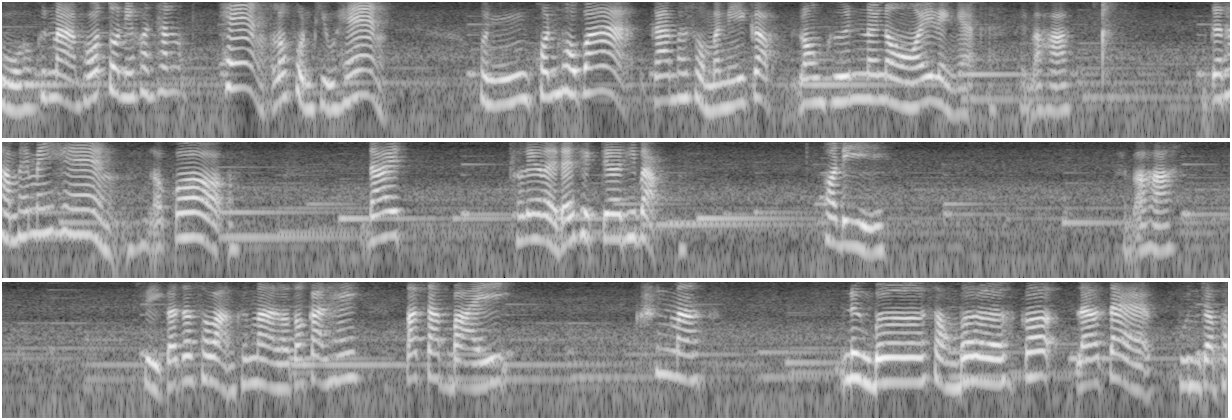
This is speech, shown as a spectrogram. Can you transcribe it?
ถูเขาขึ้นมา เพราะว่าตัวนี้ค่อนข้างแห้งแล้วฝนผิวแห้งผลค้นพบว่าการผสมอันนี้กับรองพื้นน้อยๆอะไรเงี้ยเห็นปะคะ จะทำให้ไม่แห้ง แล้วก็ได้เขาเรียกอะไรได้เท็กเจอร์ที่แบบ พอดี เห็นปะคะ สีก็จะสว่างขึ้นมา เราต้องการให้ตัตาไบรท์ขึ้นมาหนึ่งเบอร์สองเบอร์ก็แล้วแต่คุณจะผ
